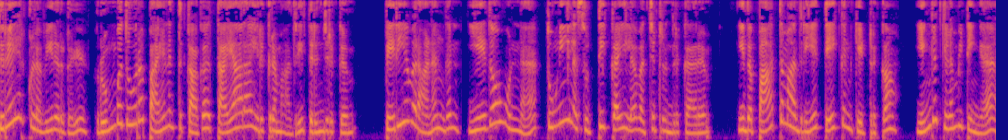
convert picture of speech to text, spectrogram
திரையர்குல வீரர்கள் ரொம்ப தூர பயணத்துக்காக தயாரா இருக்கிற மாதிரி தெரிஞ்சிருக்கு. பெரியவர் அனங்கன் ஏதோ ஒன்ன துணியில சுத்தி கையில வச்சிட்டு இருந்திருக்காரு இத பார்த்த மாதிரியே தேக்கன் கேட்டிருக்கான் எங்க கிளம்பிட்டீங்க?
